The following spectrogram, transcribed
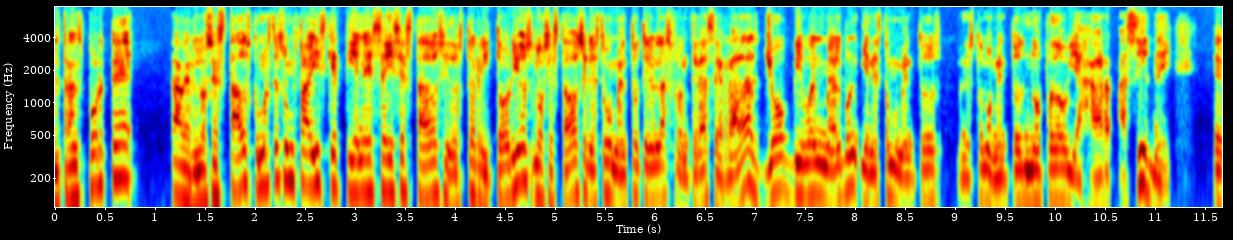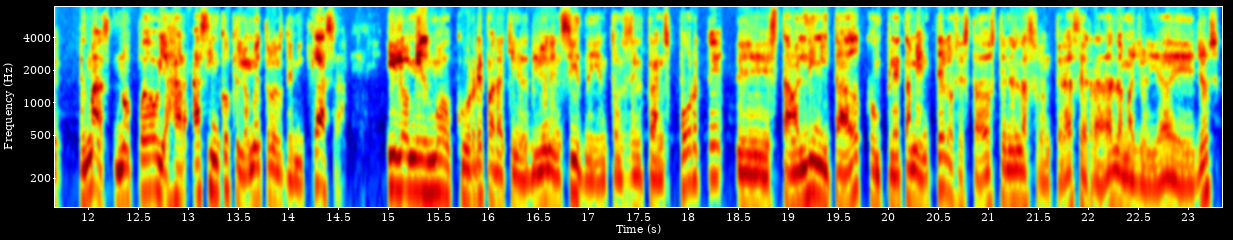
el transporte a ver, los estados, como este es un país que tiene seis estados y dos territorios, los estados en este momento tienen las fronteras cerradas. Yo vivo en Melbourne y en estos momentos, en estos momentos no puedo viajar a Sydney. Es más, no puedo viajar a cinco kilómetros de mi casa. Y lo mismo ocurre para quienes viven en Sydney. Entonces el transporte eh, está limitado completamente. Los estados tienen las fronteras cerradas, la mayoría de ellos,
